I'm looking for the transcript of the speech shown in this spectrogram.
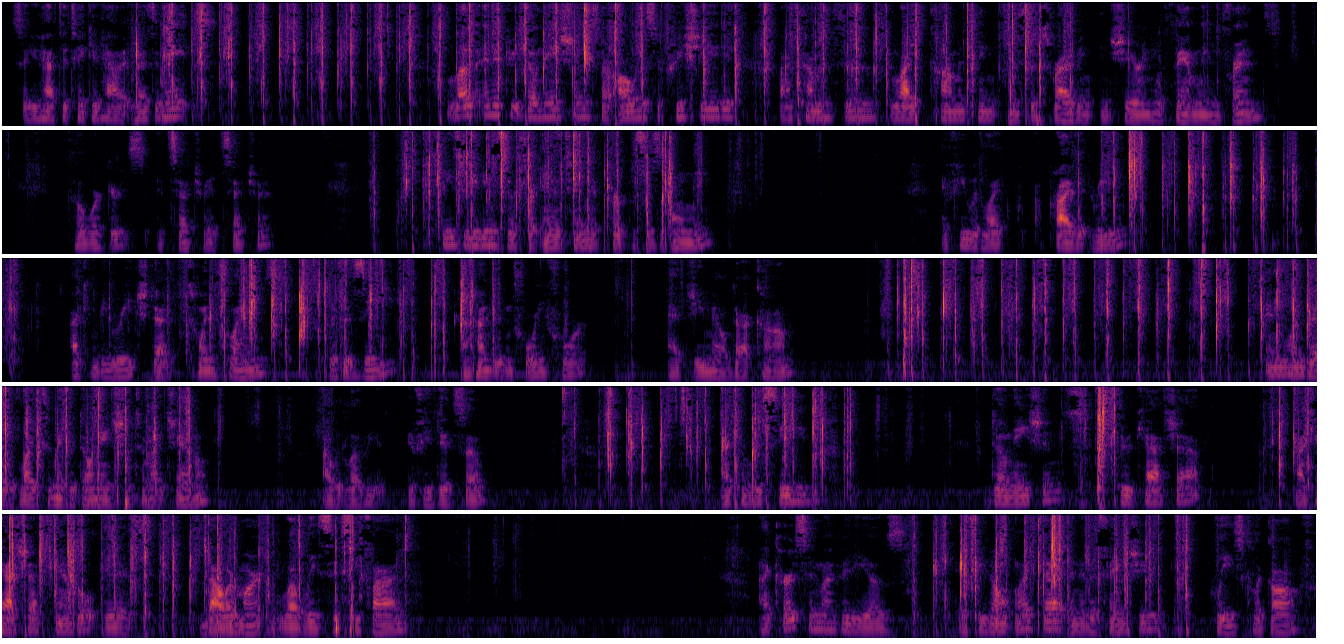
So you have to take it how it resonates. Love energy donations are always appreciated by coming through, like, commenting, and subscribing and sharing with family and friends, co-workers, etc., etc. These readings are for entertainment purposes only. If you would like a private reading, I can be reached at Twin Flames with a Z, 144 at gmail.com. Anyone that would like to make a donation to my channel, I would love it if you did so. I can receive donations through Cash App. My Cash App handle is dollar mark lovely 65. I curse in my videos. If you don't like that and it offends you, please click off.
